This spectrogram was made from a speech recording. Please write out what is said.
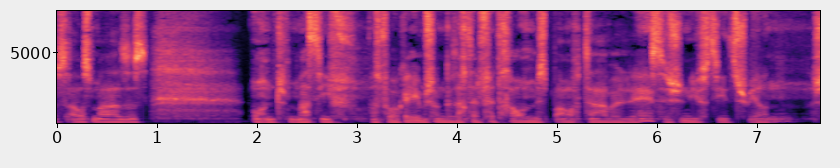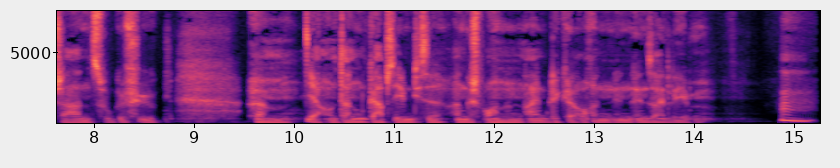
des Ausmaßes und massiv, was Volker eben schon gesagt hat, Vertrauen missbraucht habe, der hessischen Justiz schweren Schaden zugefügt. Ähm, ja, und dann gab es eben diese angesprochenen Einblicke auch in, in, in sein Leben. Hm.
